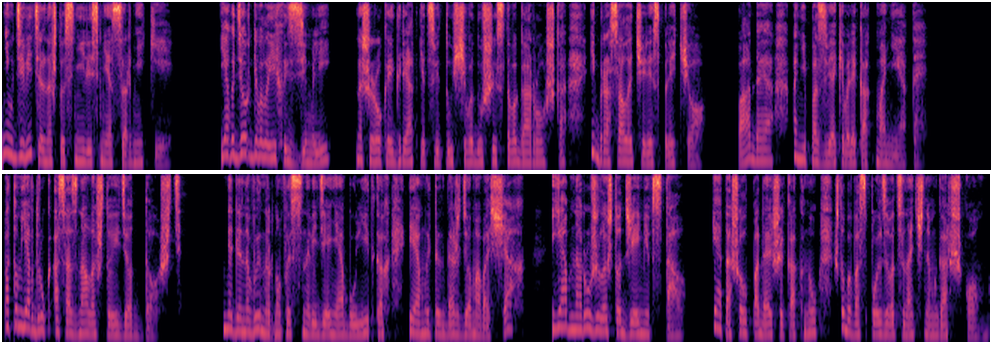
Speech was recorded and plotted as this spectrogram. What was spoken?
Неудивительно, что снились мне сорняки. Я выдергивала их из земли на широкой грядке цветущего душистого горошка и бросала через плечо, падая, они позвякивали как монеты. Потом я вдруг осознала, что идет дождь. Медленно вынырнув из сновидения об улитках и омытых дождем овощах, я обнаружила, что Джейми встал и отошел подальше к окну, чтобы воспользоваться ночным горшком.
